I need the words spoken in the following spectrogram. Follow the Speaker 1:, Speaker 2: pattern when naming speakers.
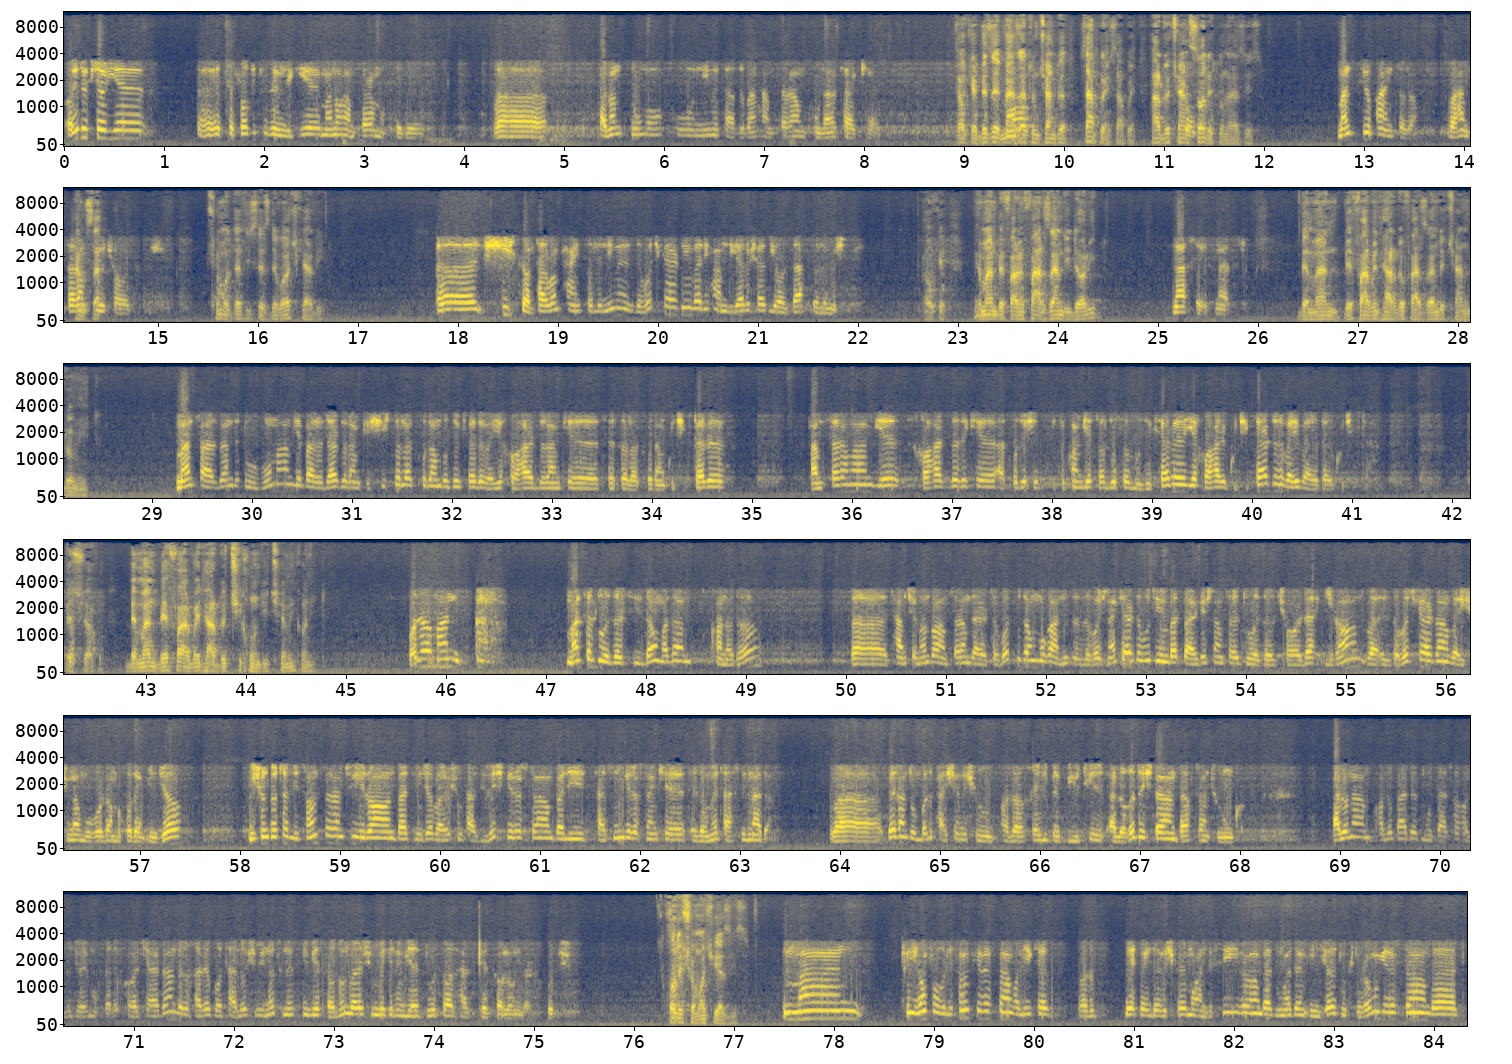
Speaker 1: آقای دکتر یه اتفاقی تو زندگی من و همسرم افتاده و الان دو ماه و نیم تقریبا همسرم خونه رو ترک کرد.
Speaker 2: okay بذار من ازتون چند تا صبر کنید صبر کنید. هر دو چند
Speaker 1: خب.
Speaker 2: سالتون عزیز؟
Speaker 1: من 35 سالم و همسرم
Speaker 2: همسر-
Speaker 1: 34
Speaker 2: چه مدتی ازدواج کردید
Speaker 1: 6 سال تقریبا 5 سال و نیم ازدواج کردیم ولی همدیگه رو شاید 11 سال می‌شناسیم.
Speaker 2: okay. به من بفرمایید فرزندی دارید؟
Speaker 1: نه خیر نه.
Speaker 2: به من بفرمایید هر دو فرزند چندمید
Speaker 1: من فرزند دومم یه برادر دارم که 6 سال از خودم بزرگتره و یه خواهر دارم که 3 سال از خودم کوچیک‌تره. همسرم هم یه خواهر داره که از خودش فکر یه سال دو سال بزرگتره یه خواهر کوچیک‌تر داره و یه برادر کوچیک‌تر.
Speaker 2: بسیار خوب. به من بفرمایید هر دو چی خوندید چه می‌کنید؟
Speaker 1: حالا من من سال 2013 اومدم کانادا و همچنان با همسرم در ارتباط بودم. موقع هنوز ازدواج نکرده بودیم. بعد برگشتم سال 2014 ایران و ازدواج کردم و ایشون هم آوردم به خودم اینجا. ایشون دو تا لیسانس دارن تو ایران بعد اینجا براشون پذیرش گرفتم ولی تصمیم گرفتن که ادامه تحصیل ندن و برن دنبال پشنشون. حالا خیلی به بیوتی علاقه داشتن رفتن تو اون کار. الان هم حالا بعد از مدت حالا جای مختلف کار کردن بالاخره با تلاش و اینا تونستیم یه سالن براشون بگیریم. یه دو سال هست که سالن داره خودشون.
Speaker 2: خود شما چی عزیز؟
Speaker 1: من تو ایران فوق لیسانس گرفتم. حالا یکی از بهترین دانشگاه مهندسی ایران. بعد اومدم اینجا دکترامو گرفتم. بعد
